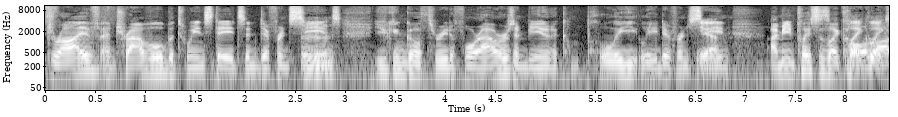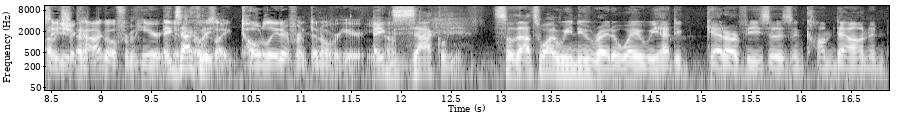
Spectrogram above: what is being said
drive and travel between states and different Mm-hmm. scenes. You can go three to four hours and be in a completely different Yeah. scene. I mean, places like Like Colorado, like say you gotta- Chicago from here. you know, Exactly. it's like totally different than over here. you know? Exactly. So that's why we knew right away we had to get our visas and come down and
